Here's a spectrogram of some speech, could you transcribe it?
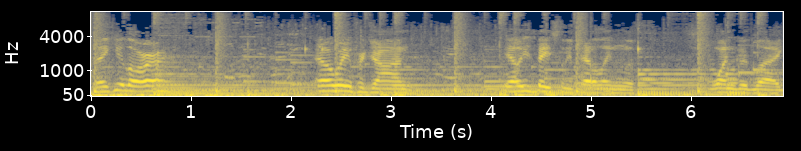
Thank you, Laura. Yeah, I'll wait for John. You know, he's basically pedaling with one good leg.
